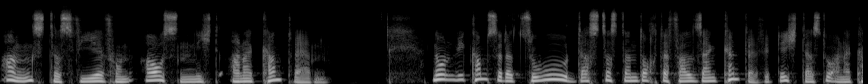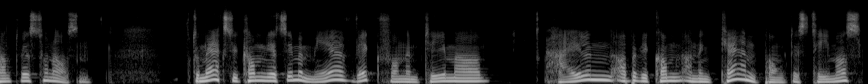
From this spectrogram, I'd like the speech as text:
Angst, dass wir von außen nicht anerkannt werden. Nun, wie kommst du dazu, dass das dann doch der Fall sein könnte für dich, dass du anerkannt wirst von außen? Du merkst, wir kommen jetzt immer mehr weg von dem Thema Heilen, aber wir kommen an den Kernpunkt des Themas,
